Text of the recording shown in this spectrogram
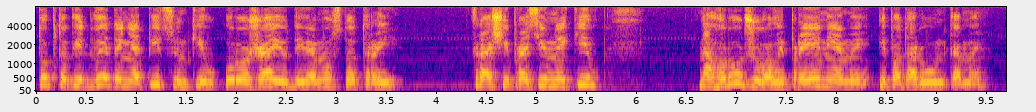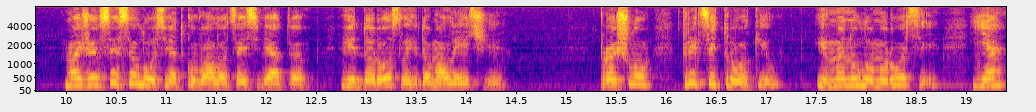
тобто підведення підсумків урожаю 93. Кращі працівників нагороджували преміями і подарунками. Майже все село святкувало це свято від дорослих до малечі. Пройшло 30 років, і в минулому році я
